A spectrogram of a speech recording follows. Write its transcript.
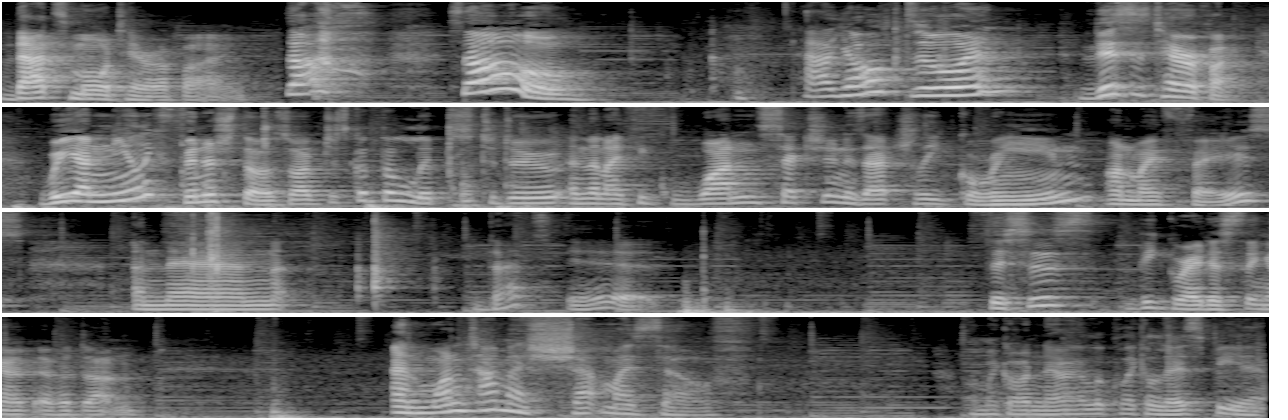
That's more terrifying. So, so how y'all doing? This is terrifying. We are nearly finished though, so I've just got the lips to do, and then I think one section is actually green on my face. And then that's it. This is the greatest thing I've ever done. And one time I shot myself. Oh my god, now I look like a lesbian.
